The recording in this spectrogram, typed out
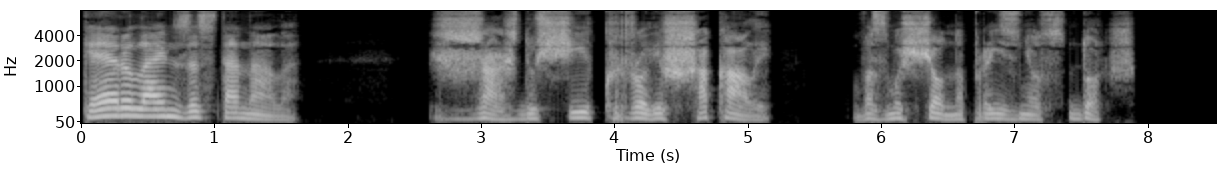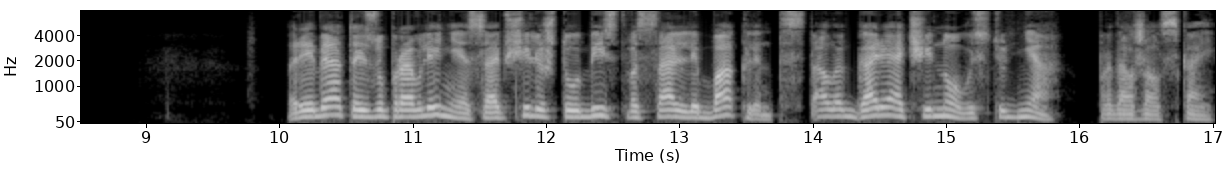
Кэролайн застонала. «Жаждущие крови шакалы!» — возмущенно произнес Додж. Ребята из управления сообщили, что убийство Салли Бакленд стало горячей новостью дня, — продолжал Скай.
